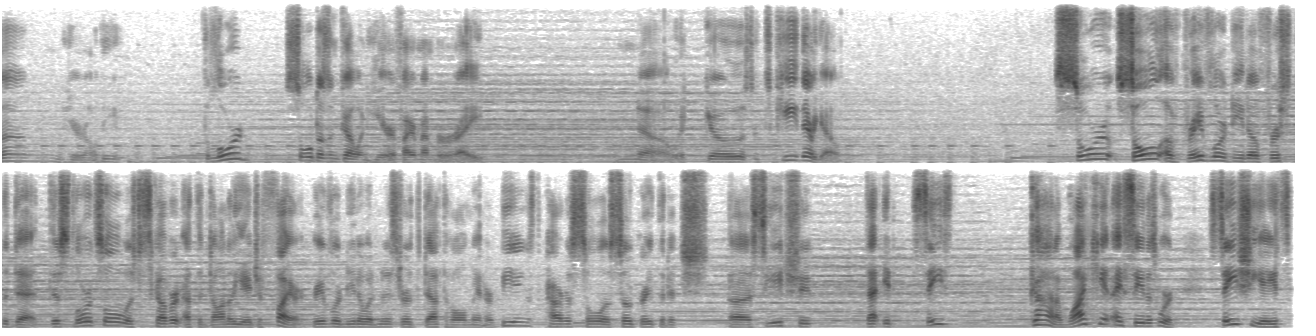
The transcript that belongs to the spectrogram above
bum. Here all the. The Lord Soul doesn't go in here if I remember right. No, it goes. It's key. There we go. Soul, soul of Gravelord Nito, first of the dead. This Lord Soul was discovered at the dawn of the Age of Fire. Gravelord Nito administered the death of all manner of beings. The power of his soul is so great that it uh, ch that it says. God, why can't I say this word? Satiates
